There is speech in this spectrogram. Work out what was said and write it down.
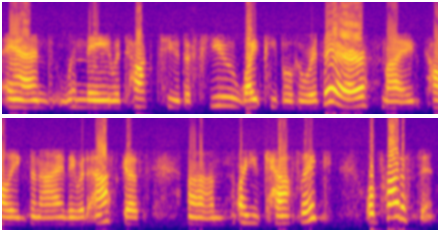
And when they would talk to the few white people who were there, my colleagues and I, they would ask us, um, "Are you Catholic or Protestant?"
